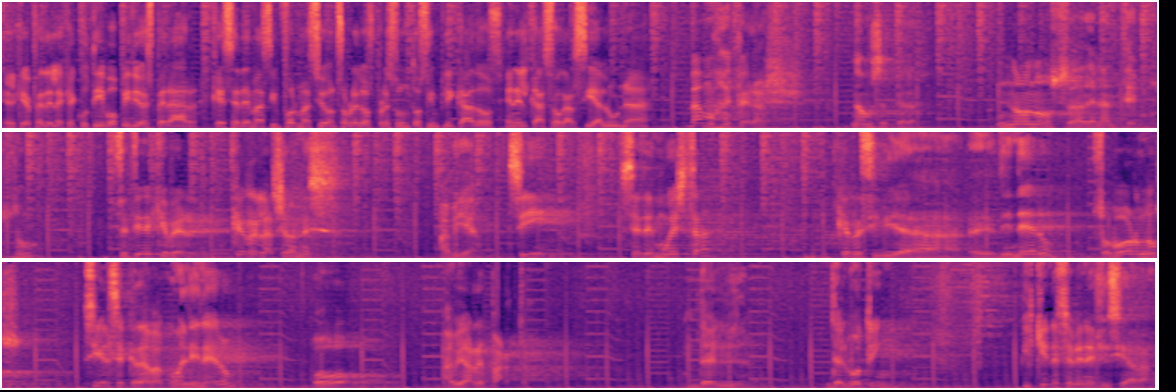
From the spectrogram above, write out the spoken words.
El jefe del Ejecutivo pidió esperar que se dé más información sobre los presuntos implicados en el caso García Luna. Vamos a esperar, vamos a esperar. No nos adelantemos, ¿no? Se tiene que ver qué relaciones había. Si se demuestra que recibía eh, dinero, sobornos, si él se quedaba con el dinero o había reparto del, del botín y quiénes se beneficiaban.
